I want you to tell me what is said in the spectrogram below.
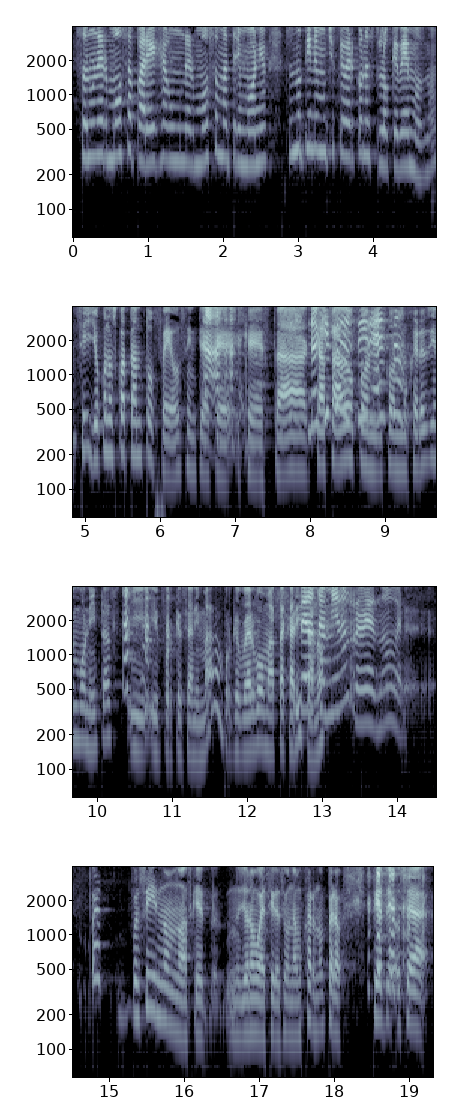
son una hermosa pareja, un hermoso matrimonio. Entonces no tiene mucho que ver con esto, lo que vemos, ¿no? Sí, yo conozco a tanto feo, Cintia, que, que está casado con, con, mujeres bien bonitas y, y, porque se animaron, porque verbo mata carita, Pero también al revés, ¿no? Pues, pues, sí, no, no, es que yo no voy a decir eso a una mujer, ¿no? Pero fíjate, o sea,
